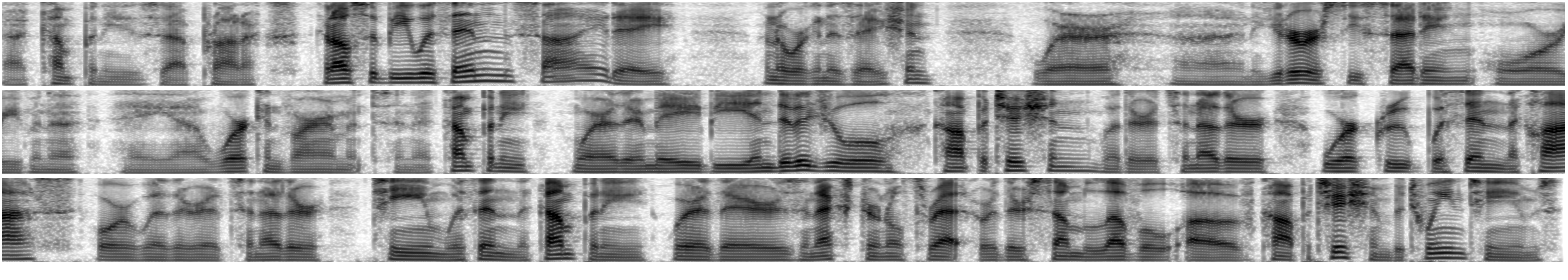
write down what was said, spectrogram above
uh, company's uh, products. It can also be within inside a an organization where uh, in a university setting or even a, a, uh, work environment in a company where there may be individual competition, whether it's another work group within the class or whether it's another team within the company where there's an external threat or there's some level of competition between teams,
